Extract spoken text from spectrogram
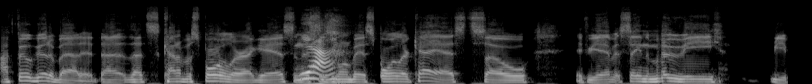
I feel good about it. Uh, that's kind of a spoiler, I guess, and this Yeah. is going to be a spoiler cast. So if you haven't seen the movie, you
